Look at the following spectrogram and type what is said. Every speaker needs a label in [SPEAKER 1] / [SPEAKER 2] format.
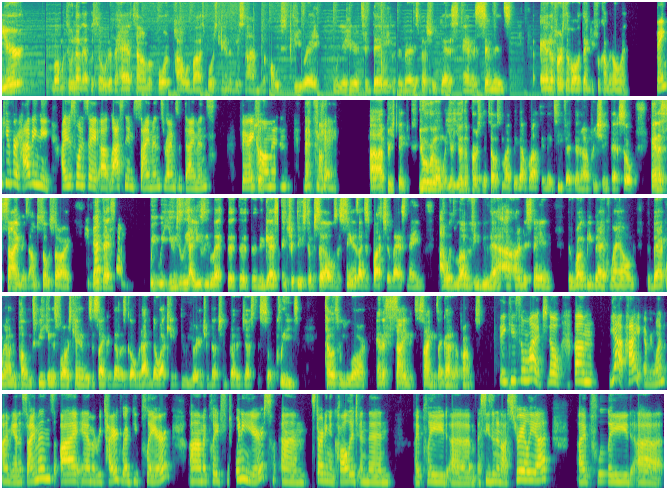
[SPEAKER 1] year. Welcome to another episode of the Halftime Report, powered by Sports Cannabis. I'm your host, D Ray. We are here today with a very special guest, Anna Simmons. Anna, first of all, thank you for coming on.
[SPEAKER 2] Thank you for having me. I just want to say, uh, last name Symonds rhymes with diamonds. Very common. That's okay.
[SPEAKER 1] I appreciate you. You're a real one. You're, you're the person that tells somebody they got broccoli in their teeth at dinner. I appreciate that. So, Anna Symonds, I'm so sorry.
[SPEAKER 2] That's With that, okay.
[SPEAKER 1] We, we usually, I usually let the, the, the, the, guests introduce themselves. As soon as I just botched your last name, I would love if you do that. I understand the rugby background, the background in public speaking as far as cannabis and psychedelics go, but I know I can't do your introduction better justice. So please tell us who you are and assignments. Assignments, I got it, I promise.
[SPEAKER 2] Thank you so much. No, um, yeah, hi everyone. I'm Anna Symonds. I am a retired rugby player. Um, I played for 20 years, um, starting in college, and then I played um, a season in Australia. I played uh,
